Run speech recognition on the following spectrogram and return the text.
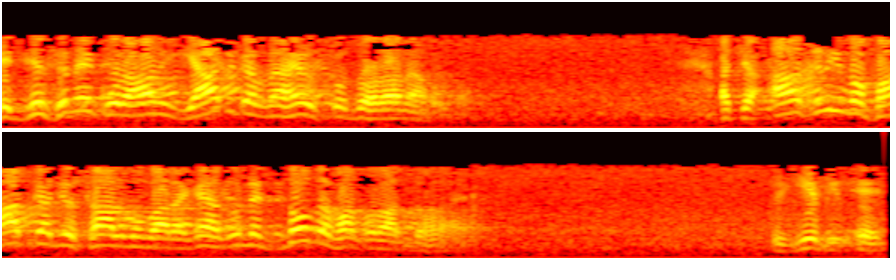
کہ جس نے قرآن یاد کرنا ہے اس کو دہرانا ہوگا۔ اچھا آخری وفات کا جو سال مبارک ہے، حضور نے دو دفعہ قرآن دہرایا۔ تو یہ بھی ایک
